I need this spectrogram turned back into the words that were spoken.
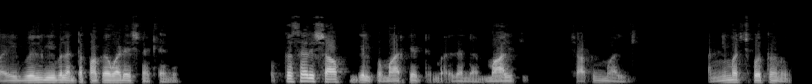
బైబుల్ గీబుల్ అంతా పక్క పడేసినట్లేదు ఒక్కసారి షాప్కి వెళ్ళిపో మార్కెట్ ఏదన్నా మాల్కి షాపింగ్ మాల్కి. అన్ని మర్చిపోతాను.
